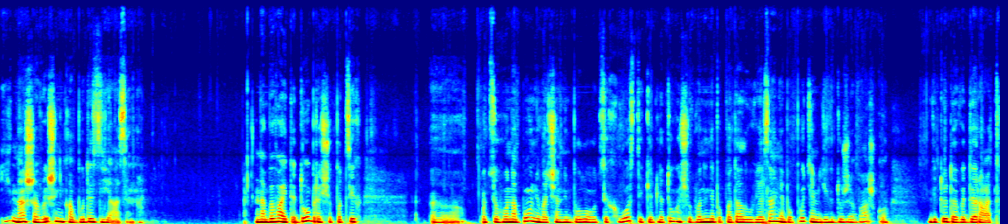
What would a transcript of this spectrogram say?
І наша вишенька буде зв'язана. Набивайте добре, щоб оцих, е, оцього наповнювача не було оцих хвостиків, для того, щоб вони не попадали у в'язання, бо потім їх дуже важко відтуда видирати.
